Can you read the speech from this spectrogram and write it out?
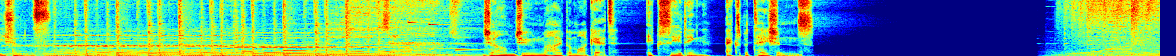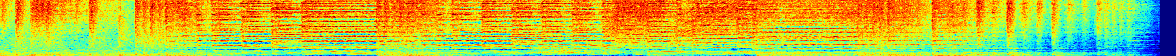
nations. Jam Hypermarket, exceeding expectations.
